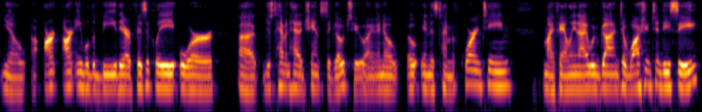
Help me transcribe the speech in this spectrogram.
you know, aren't aren't able to be there physically or uh, just haven't had a chance to go to. I, I know oh, in this time of quarantine, my family and I we've gone to Washington D.C.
